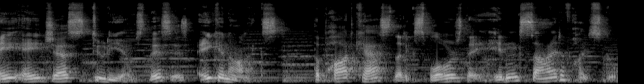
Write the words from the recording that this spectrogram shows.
AHS Studios, this is Economics, the podcast that explores the hidden side of high school.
